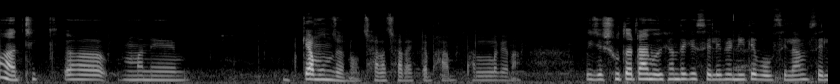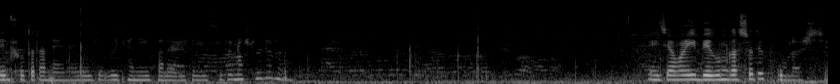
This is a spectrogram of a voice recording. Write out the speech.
না ঠিক মানে কেমন যেন ছাড়া ছাড়া একটা ভাব, ভালো লাগে না। ওই যে সুতাটা আমি ওইখান থেকে সেলিমে নিতে বলছিলাম, সেলিম সুতাটা নেয় না ওই যে ওইখানেই ফালা রেখে গেছে এটা নষ্ট হয়ে যাবে না? এই যে আমার এই বেগুন গাছটাতে ফুল আসছে।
